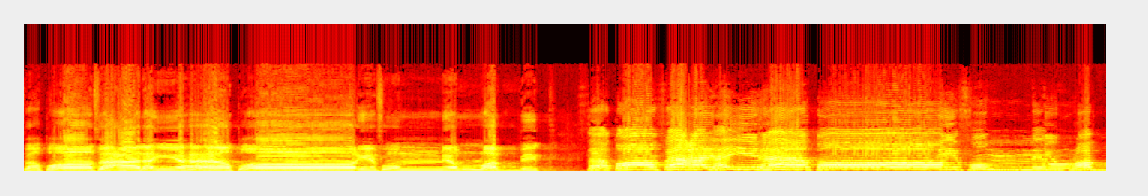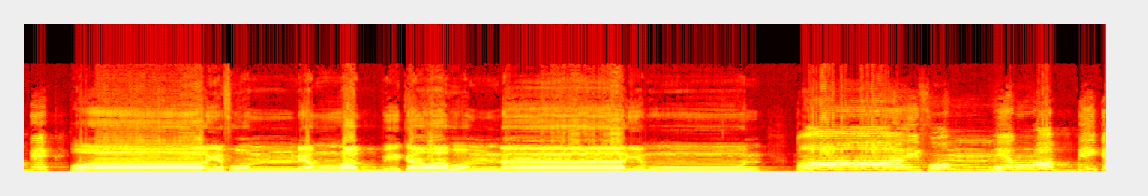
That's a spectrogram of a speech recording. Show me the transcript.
فطاف عليها طائف من ربك. فطاف عليها طائف من ربك. وهم نائمون. طائف من ربك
